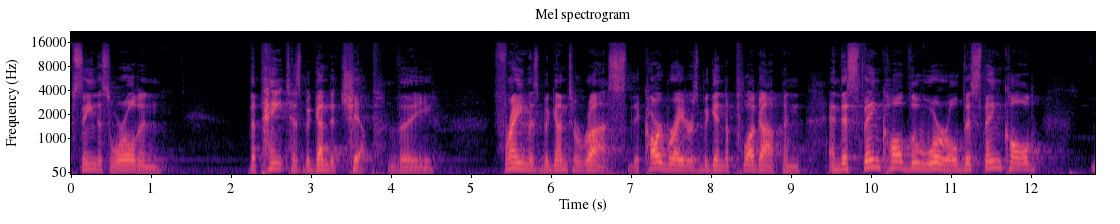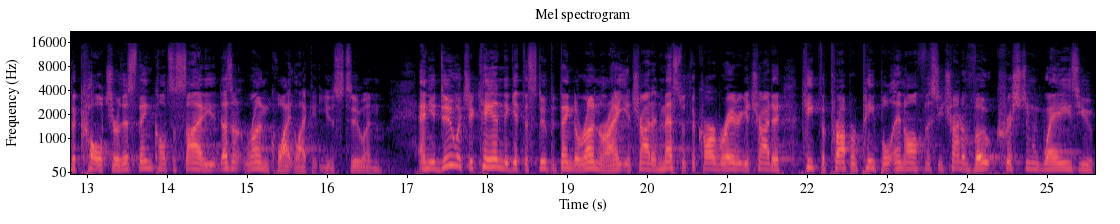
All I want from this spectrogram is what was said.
seen this world and the paint has begun to chip, the frame has begun to rust, the carburetors begin to plug up, and, and this thing called the world, this thing called the culture, this thing called society, it doesn't run quite like it used to. And, and you do what you can to get the stupid thing to run right. You try to mess with the carburetor, you try to keep the proper people in office, you try to vote Christian ways, you,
